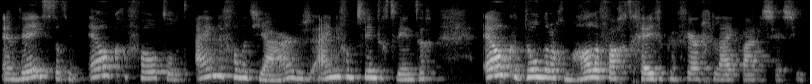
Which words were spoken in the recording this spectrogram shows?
En weet dat in elk geval tot het einde van het jaar, dus einde van 2020, elke donderdag om half acht geef ik een vergelijkbare sessie.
